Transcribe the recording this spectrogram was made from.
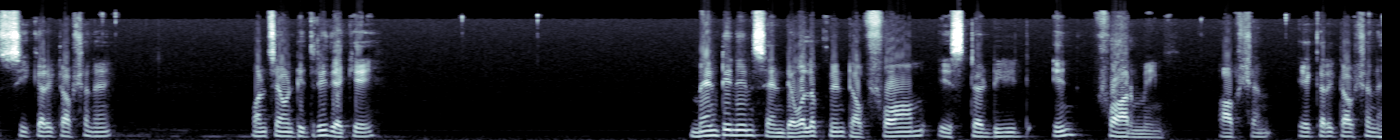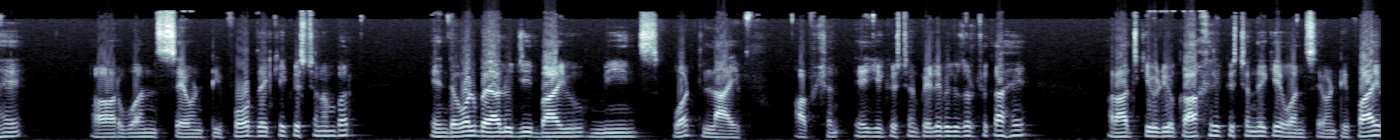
सी करेक्ट ऑप्शन है 173 देखे maintenance and development of farm studied in farming option A correct option है। और 174 देखिए question number in the word biology bio means what life option A ये क्वेश्चन पहले भी गुजर चुका है। और आज की वीडियो का आखिरी क्वेश्चन देखिए 175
